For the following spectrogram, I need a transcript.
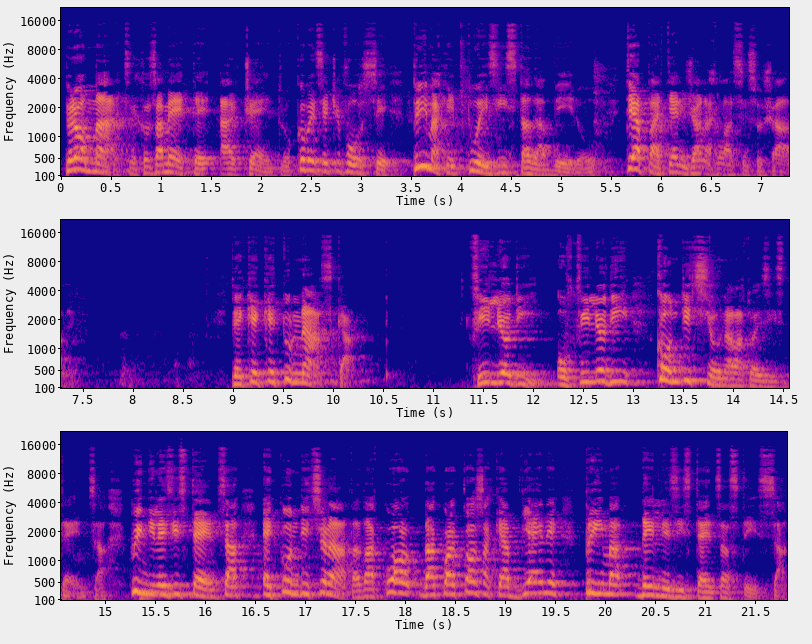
però Marx cosa mette al centro? Come se ci fosse, prima che tu esista davvero, ti appartieni già alla classe sociale. Perché che tu nasca figlio di o figlio di condiziona la tua esistenza. Quindi l'esistenza è condizionata da, da, qualcosa che avviene prima dell'esistenza stessa,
